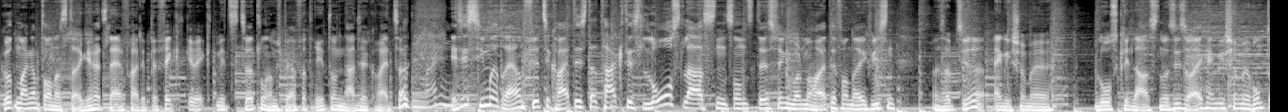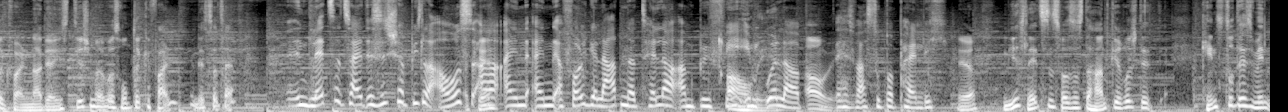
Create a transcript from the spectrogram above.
Guten Morgen am Donnerstag, ihr hört Live-Radio perfekt geweckt mit Zürtel und Sperrvertretung Nadja Kreuzer. Guten Morgen. Es ist 7.43 Uhr, heute ist der Tag des Loslassens und deswegen wollen wir heute von euch wissen, was habt ihr eigentlich schon mal losgelassen? Was ist euch eigentlich schon mal runtergefallen? Nadja, ist dir schon mal was runtergefallen in letzter Zeit? In letzter Zeit, es ist schon ein bisschen aus, Okay. äh, ein, ein erfolggeladener Teller am Buffet Au im weh. Urlaub. Au weh. Das war super peinlich. Ja. Mir ist letztens was aus der Hand gerutscht. Kennst du das, wenn,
